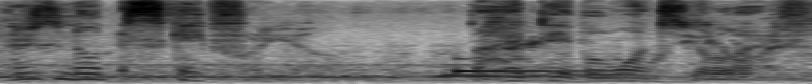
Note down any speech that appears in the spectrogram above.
There's no escape for you. The High Table wants your life.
